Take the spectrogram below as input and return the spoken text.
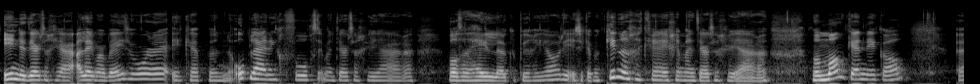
in de 30 jaar alleen maar beter worden. Ik heb een opleiding gevolgd in mijn 30 jaren, wat een hele leuke periode is. Ik heb een kinderen gekregen in mijn 30 jaren. Mijn man kende ik al. Eh,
